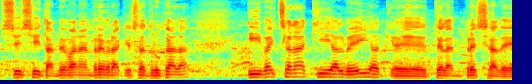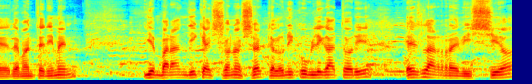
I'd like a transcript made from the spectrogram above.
Sí, sí, també van rebre aquesta trucada. I vaig anar aquí al veí, que té l'empresa de, de manteniment, i em van dir que això no és cert, que l'únic obligatori és la revisió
